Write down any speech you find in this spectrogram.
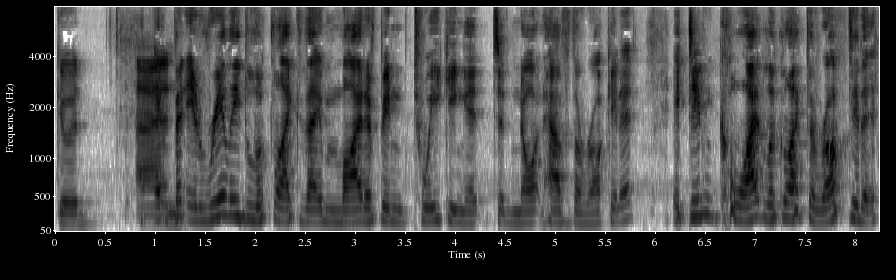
good. And but it really looked like they might have been tweaking it to not have the Rock in it. It didn't quite look like the Rock, did it?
